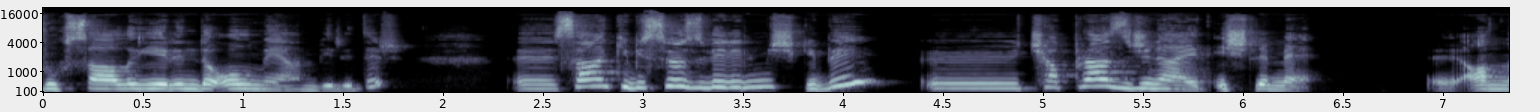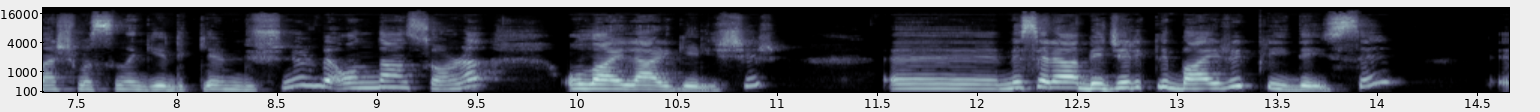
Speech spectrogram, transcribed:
ruh yerinde olmayan biridir. E, sanki bir söz verilmiş gibi e, çapraz cinayet işleme e, anlaşmasına girdiklerini düşünür ve ondan sonra olaylar gelişir. E, mesela becerikli Bay Ripley'de ise e,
